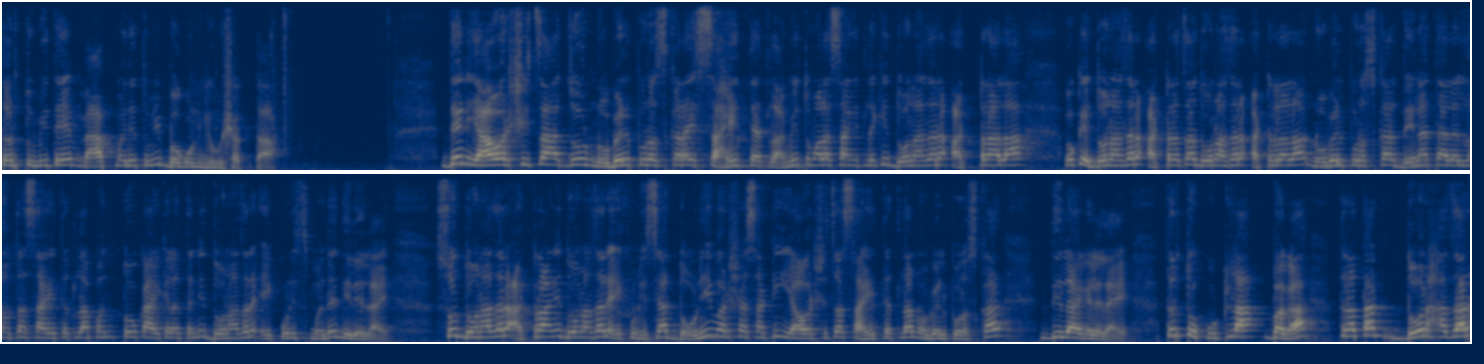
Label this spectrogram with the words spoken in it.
तर तुम्ही ते मॅपमध्ये तुम्ही बघून घेऊ शकता. देन यावर्षीचा जो नोबेल पुरस्कार आहे साहित्यातला मी तुम्हाला सांगितलं की दोन हजार अठराला ओके दोन हजार अठराचा दोन हजार अठराला नोबेल पुरस्कार देण्यात आलेला नव्हता साहित्यातला पण तो काय केला त्यांनी दोन हजार एकोणीसमध्ये दिलेला आहे. सो दोन हजार अठरा आणि दोन हजार एकोणीस या दोन्ही वर्षासाठी यावर्षीचा साहित्यातला नोबेल पुरस्कार दिला गेलेला आहे. तर तो कुठला? बघा तर आता दोन हजार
